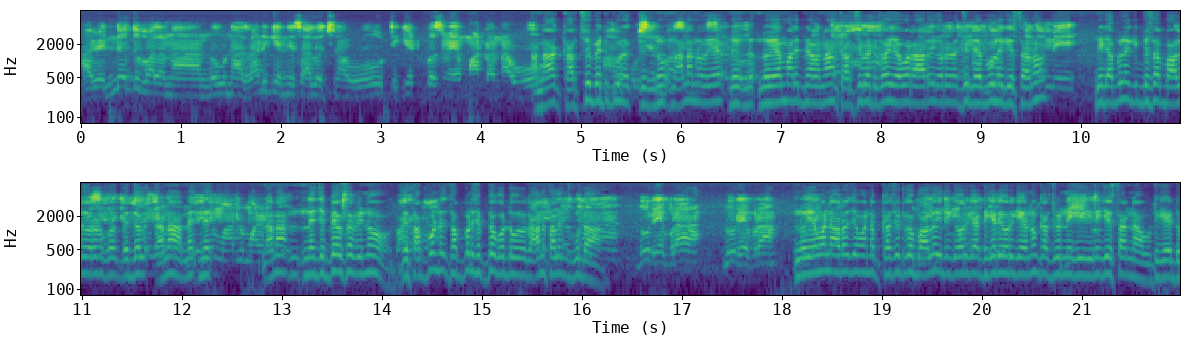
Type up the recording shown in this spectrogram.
అవన్నీ వద్దు బాలన్న. నువ్వు నా గాడికి ఎన్నిసార్లు వచ్చినావు? టికెట్ కోసం ఏం మాట్లాడినావు? అన్న ఖర్చు పెట్టుకో నువ్వు అన్న నువ్వు ఏ- నువ్వు- నువ్వేం మాట్లాడినావు అన్న? ఖర్చు పెట్టుకో ఎవరు ఆరు ఎవరు వచ్చి డబ్బులు నీకు ఇస్తాను నీ డబ్బులు నీకు ఇప్పిస్తా బాలు ఎవరు పెద్దలు అన్న నేను చెప్పే ఒకసారి విను. నేను తప్పు ఉంటే- తప్పు ఉంటే చెప్తే కొట్టు నాన్న తలెంచుకుంటా నువ్వు రేపురా నువ్వు రేపురా నువ్వు ఏమన్నా ఆ రోజు ఏమన్నా ఖర్చు పెట్టుకో బాలు నీకు ఎవరికి టికెట్ ఎవరికి ఏమన్నా ఖర్చు నీకు నీకు ఇస్తాను నావు టికెట్.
